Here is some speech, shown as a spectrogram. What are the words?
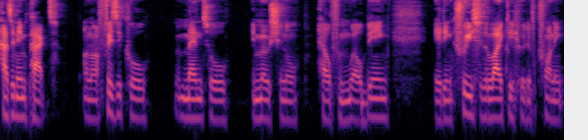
has an impact on our physical, mental, emotional health and well-being. It increases the likelihood of chronic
